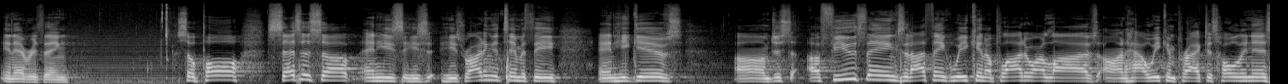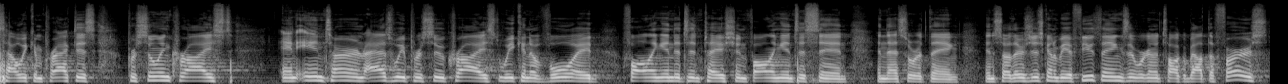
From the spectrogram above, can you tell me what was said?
in everything. So Paul sets us up, and he's, he's, he's writing to Timothy, and he gives um, just a few things that I think we can apply to our lives on how we can practice holiness, how we can practice pursuing Christ, and in turn, as we pursue Christ, we can avoid falling into temptation, falling into sin, and that sort of thing. And so there's just going to be a few things that we're going to talk about. The first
